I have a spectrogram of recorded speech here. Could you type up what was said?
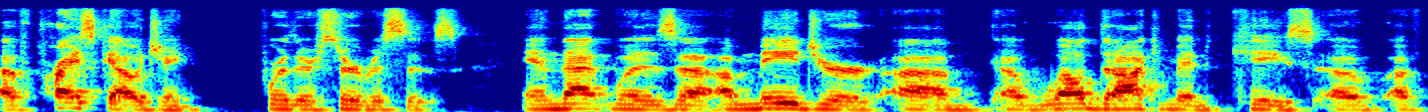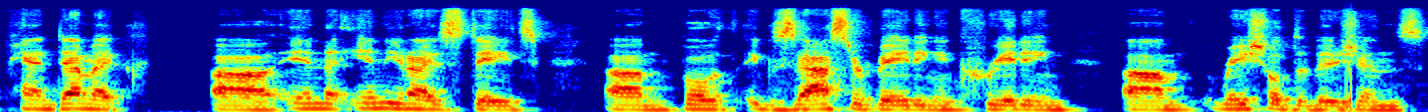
of price gouging for their services. And that was a, major, um, well-documented case of, of pandemic uh, in, in the United States, um, both exacerbating and creating um, racial divisions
